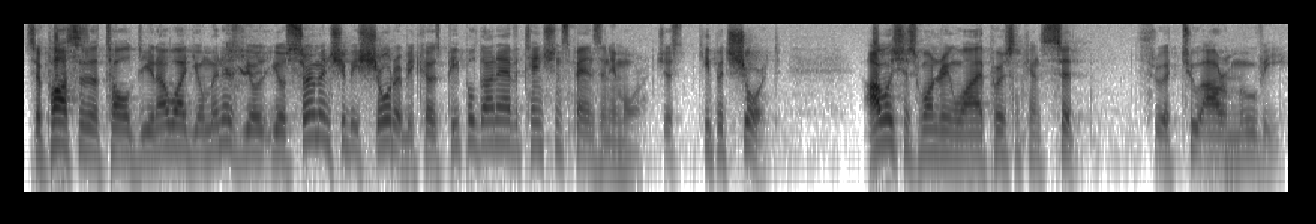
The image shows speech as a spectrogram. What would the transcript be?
So pastors are told, you know what, your, minister, your, your sermon should be shorter because people don't have attention spans anymore. Just keep it short. I was just wondering why a person can sit through a two-hour movie.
